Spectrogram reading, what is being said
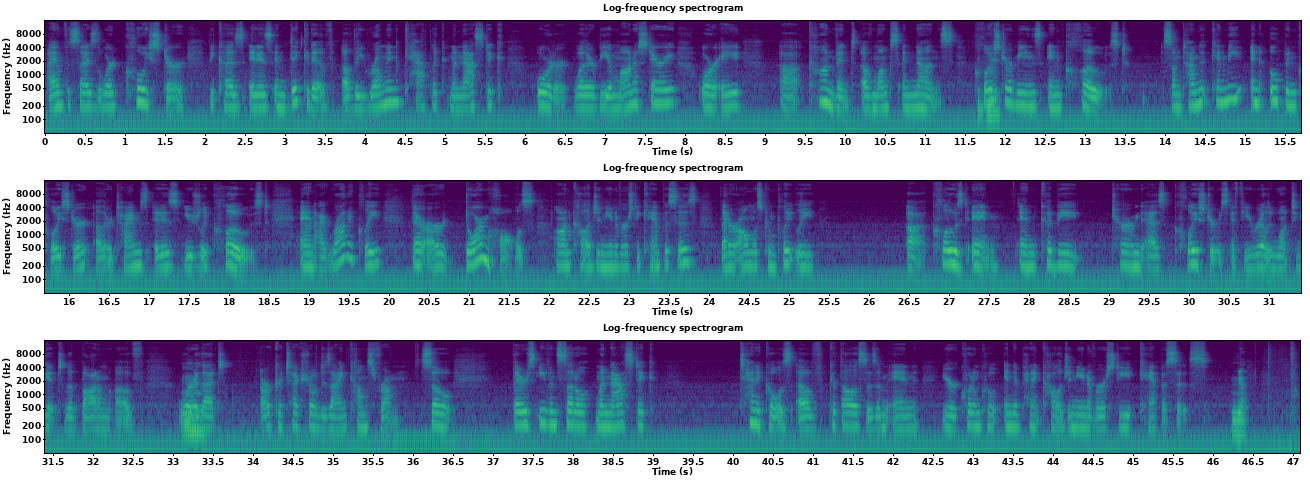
I emphasize the word cloister because it is indicative of the Roman Catholic monastic order, whether it be a monastery or a uh, convent of monks and nuns. Cloister means enclosed. Sometimes it can be an open cloister, other times it is usually closed. And ironically, there are dorm halls on college and university campuses that are almost completely uh, closed in and could be termed as cloisters if you really want to get to the bottom of where that architectural design comes from. So there's even subtle monastic tentacles of Catholicism in your quote unquote independent college and university campuses. yeah.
